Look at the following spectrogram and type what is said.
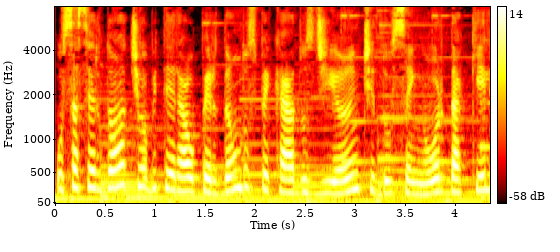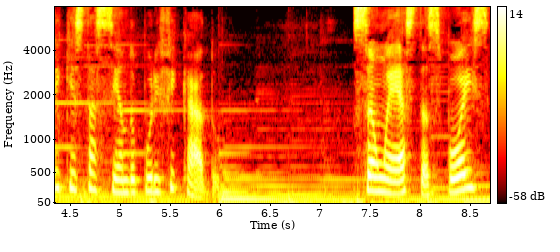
o sacerdote obterá o perdão dos pecados diante do Senhor daquele que está sendo purificado. São estas, pois,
